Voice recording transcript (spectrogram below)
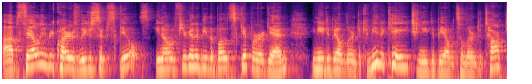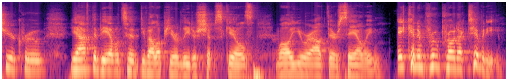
Uh, sailing requires leadership skills. You know, if you're going to be the boat skipper again, you need to be able to learn to communicate. You need to be able to learn to talk to your crew. You have to be able to develop your leadership skills while you are out there sailing. It can improve productivity.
